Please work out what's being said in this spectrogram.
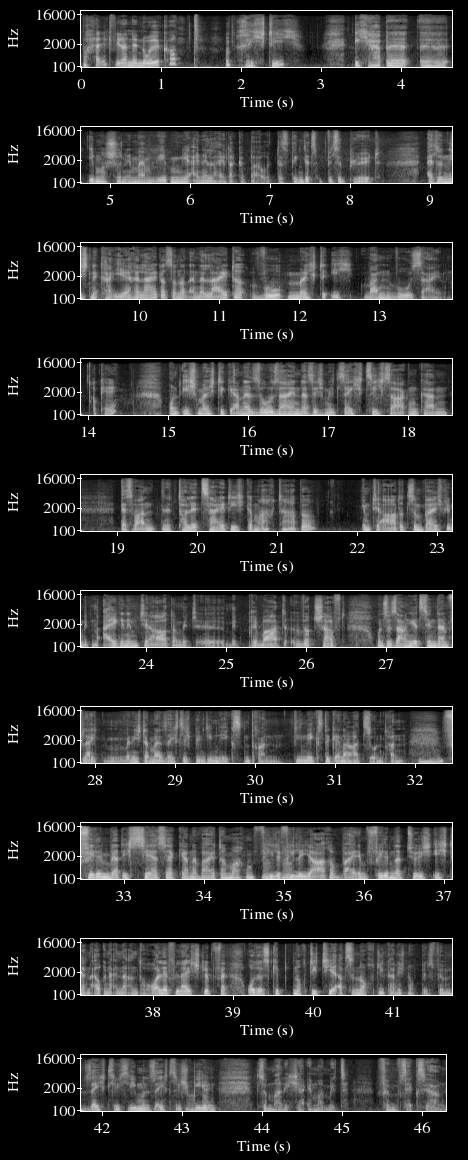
bald wieder eine Null kommt? Richtig. Ich habe äh, immer schon in meinem Leben mir eine Leiter gebaut. Das klingt jetzt ein bisschen blöd. Also nicht eine Karriereleiter, sondern eine Leiter, wo möchte ich wann wo sein. Okay. Und ich möchte gerne so sein, dass ich mit 60 sagen kann, es war eine tolle Zeit, die ich gemacht habe. Im Theater zum Beispiel, mit dem eigenen Theater, mit, äh, mit Privatwirtschaft. Und zu sagen, jetzt sind dann vielleicht, wenn ich dann mal 60 bin, die Nächsten dran, die nächste Generation dran. Mhm. Film werde ich sehr, sehr gerne weitermachen, viele, mhm. viele Jahre, weil im Film natürlich ich dann auch in eine andere Rolle vielleicht schlüpfe. Oder es gibt noch die Tierärzte noch, die kann ich noch bis 65, 67 spielen. Mhm. Zumal ich ja immer mit fünf, sechs Jahren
